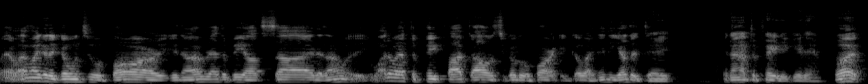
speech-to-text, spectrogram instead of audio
Well, why am I going to go into a bar? You know, I'd rather be outside. And I why do I have to pay $5 to go to a bar I can go at any other day? and I have to pay to get in. But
